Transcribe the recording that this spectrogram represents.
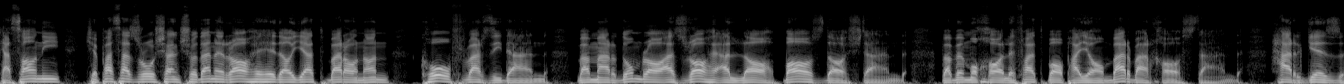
کسانی که پس از روشن شدن راه هدایت بر آنان کفر ورزیدند و مردم را از راه الله باز داشتند و به مخالفت با پیامبر برخواستند هرگز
